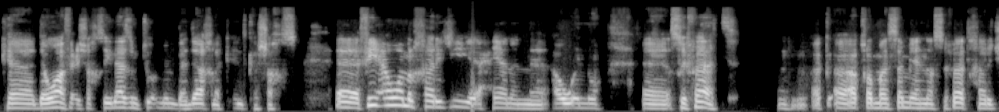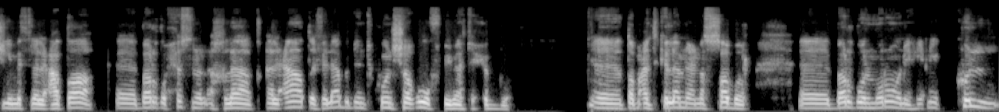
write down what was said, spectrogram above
كدوافع شخصية لازم تؤمن بداخلك أنت كشخص. آه، في عوامل خارجية أحيانا أو إنه صفات أقرب ما نسميها إنها صفات خارجية مثل العطاء برضو حسن الأخلاق العاطفة لابد أن تكون شغوف بما تحبه. آه، طبعا تكلمنا عن الصبر آه، برضو المرونة يعني كل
